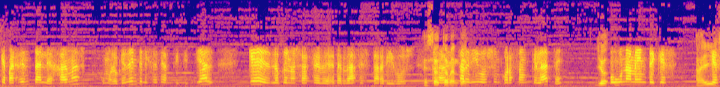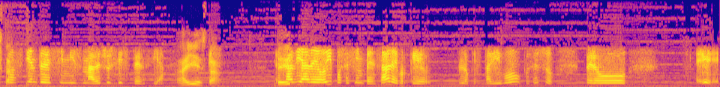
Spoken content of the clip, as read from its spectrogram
que parecen tan lejanas como lo que es la inteligencia artificial. ¿Qué es lo que nos hace de verdad estar vivos? Exactamente. ¿Estar vivos un corazón que late yo, o una mente que es, ahí que es consciente de sí misma, de su existencia? ahí está. De- a día de hoy pues es impensable porque lo que está vivo, pues eso. Pero eh,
